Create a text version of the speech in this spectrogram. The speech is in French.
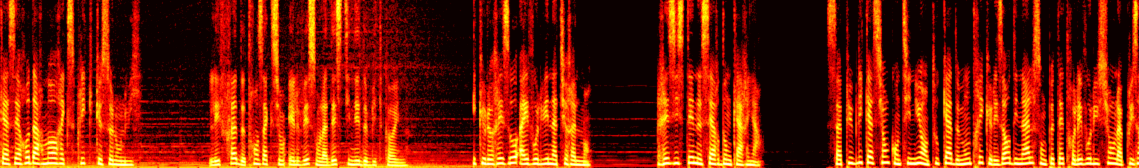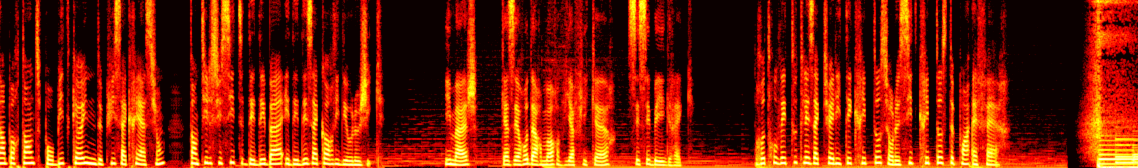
Casero d'Armor explique que selon lui, les frais de transaction élevés sont la destinée de Bitcoin. Et que le réseau a évolué naturellement. Résister ne sert donc à rien. Sa publication continue en tout cas de montrer que les ordinals sont peut-être l'évolution la plus importante pour Bitcoin depuis sa création, tant ils suscitent des débats et des désaccords idéologiques. Image, Casero d'Armor via Flickr, CCBY. Retrouvez toutes les actualités crypto sur le site cryptost.fr. Música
